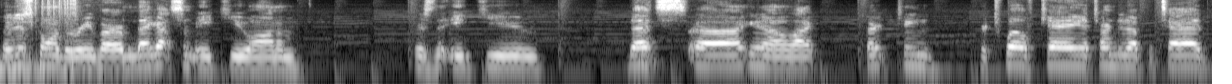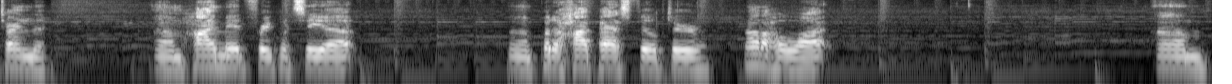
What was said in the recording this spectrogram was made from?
They're just going with the reverb. They got some EQ on them. There's the EQ. That's uh, you know like 13 or 12k. I turned it up a tad. Turned the um, high mid frequency up. Uh, put a high pass filter. Not a whole lot. Um,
